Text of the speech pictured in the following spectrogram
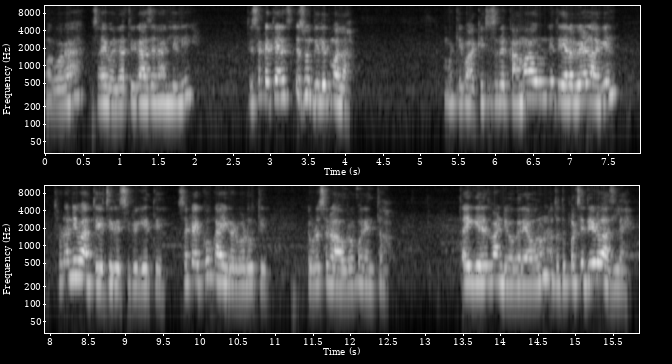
मग बघा साहेबांनी रात्री गाजर आणलेली. ते सकाळी त्यानेच किसून दिलेत मला. म्हटले बाकीचे सगळे कामं आवरून घेते याला वेळ लागेल. थोडा निवांत याची रेसिपी घेते. सकाळी खूप घाई गडबड होती. एवढं सगळं आवरोपर्यंत. ताई गेलेच भांडी वगैरे आवरून. आता दुपारचे दीड वाजले. आहे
